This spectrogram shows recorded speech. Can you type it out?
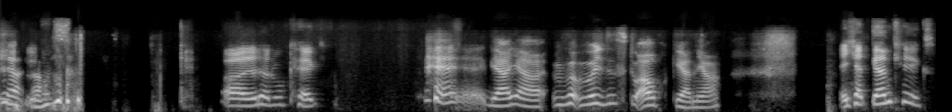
ja, ja. Alter, du Keck. ja, ja. W würdest du auch gern, ja. Ich hätte gern Keks.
